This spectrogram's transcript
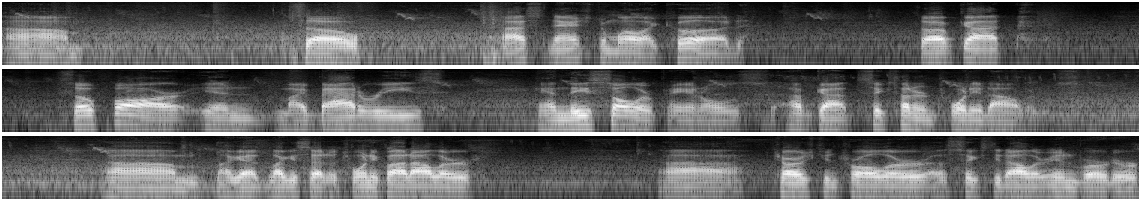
Um, so I snatched them while I could. So I've got, so far in my batteries and these solar panels, I've got $620. Um, I got, like I said, a $25 uh, charge controller, a $60 inverter.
